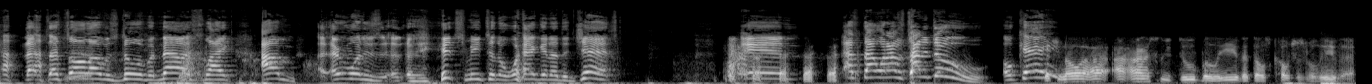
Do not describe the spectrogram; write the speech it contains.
That, that's all I was doing. But now it's like I'm. Everyone is uh, uh, hitched me to the wagon of the Jets, and that's not what I was trying to do. Okay. You know, I, I honestly do believe that those coaches believe that.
